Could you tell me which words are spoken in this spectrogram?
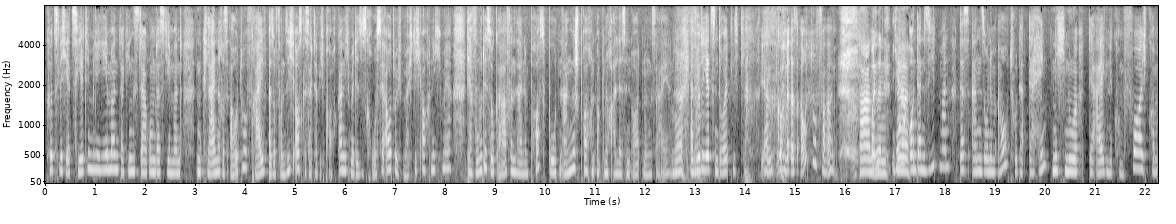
kürzlich erzählte mir jemand, da ging es darum, dass jemand ein kleineres Auto frei, also von sich aus gesagt hat, ich brauche gar nicht mehr dieses große Auto, ich möchte ich auch nicht mehr. Der wurde sogar von seinem Postboten angesprochen, ob noch alles in Ordnung sei. Ne? Ja. Er würde jetzt ein deutlich kleineres Auto fahren. Wahnsinn. Und, ja, ja, und dann sieht man, dass an so einem Auto, da, da hängt nicht nur der eigene Komfort, ich komme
